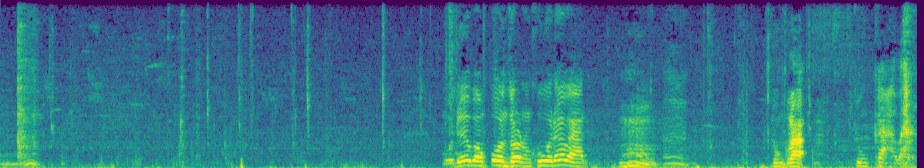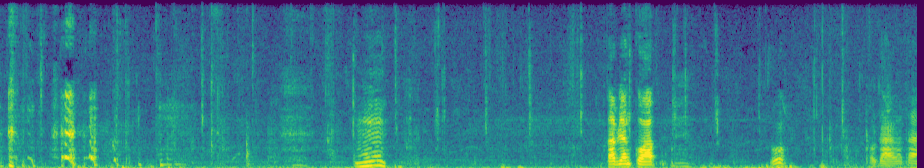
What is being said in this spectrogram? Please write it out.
อืมหมูเด้อบองโปนสดของครูเด้อแบบอืมอืมจุงกระจุงกะแบบอืมตับยังกรอบ โอ้เขาตาเขาตา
